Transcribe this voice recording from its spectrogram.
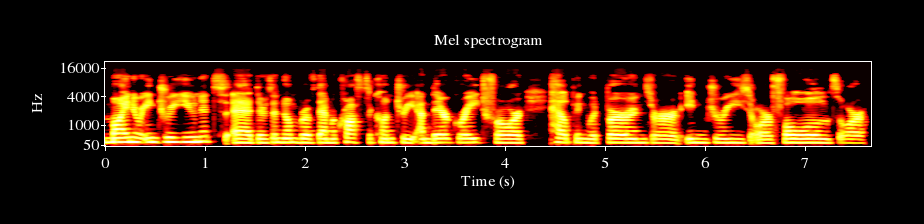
Minor injury units, uh, there's a number of them across the country and they're great for helping with burns or injuries or falls or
